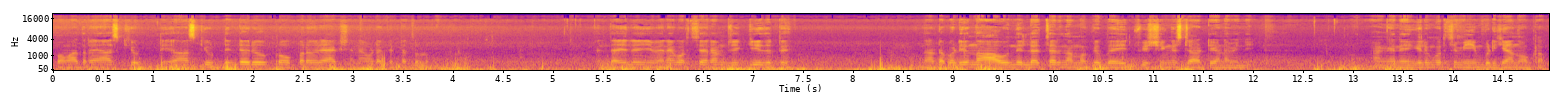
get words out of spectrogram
അപ്പോൾ മാത്രമേ ആ സ്ക്യുഡ് ആ സ്ക്യൂട്ടിന്റെ ഒരു പ്രോപ്പർ ഒരു ആക്ഷൻ അവിടെ കിട്ടത്തുള്ളൂ. എന്തായാലും ഇവനെ കുറച്ച് നേരം ജിഗ് ചെയ്തിട്ട് നടപടിയൊന്നും ആവുന്നില്ല വെച്ചാൽ നമുക്ക് ബെയ്റ്റ് ഫിഷിങ് സ്റ്റാർട്ട് ചെയ്യണം ഇനി. അങ്ങനെയെങ്കിലും കുറച്ച് മീൻ പിടിക്കാൻ നോക്കാം.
